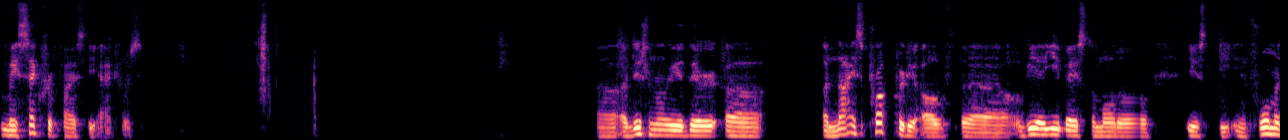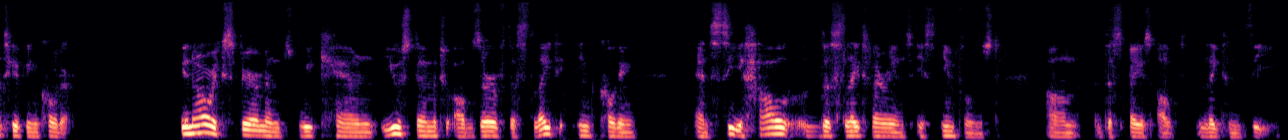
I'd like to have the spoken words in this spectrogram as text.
may sacrifice the accuracy. Uh, additionally, there uh, a nice property of the VAE-based model is the informative encoder. In our experiment, we can use them to observe the slate encoding and see how the slate variance is influenced on the space of latent Z.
